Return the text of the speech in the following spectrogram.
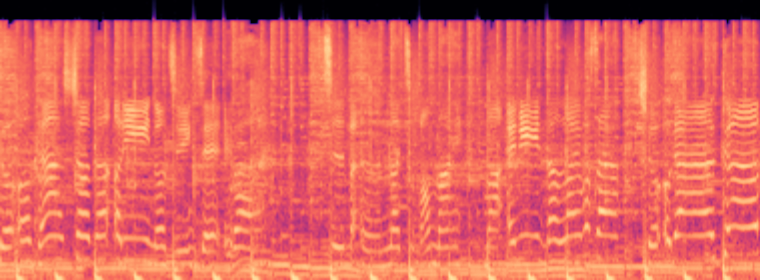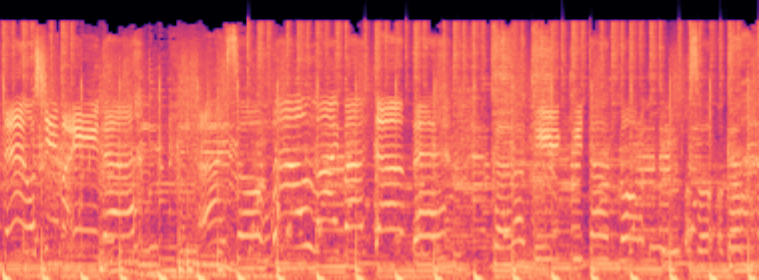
教科書通りの人生はつまんないつまんない前に習いはさ小学校でおしまいだ愛想笑いばっかで。から聞きた頃潤そうか。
